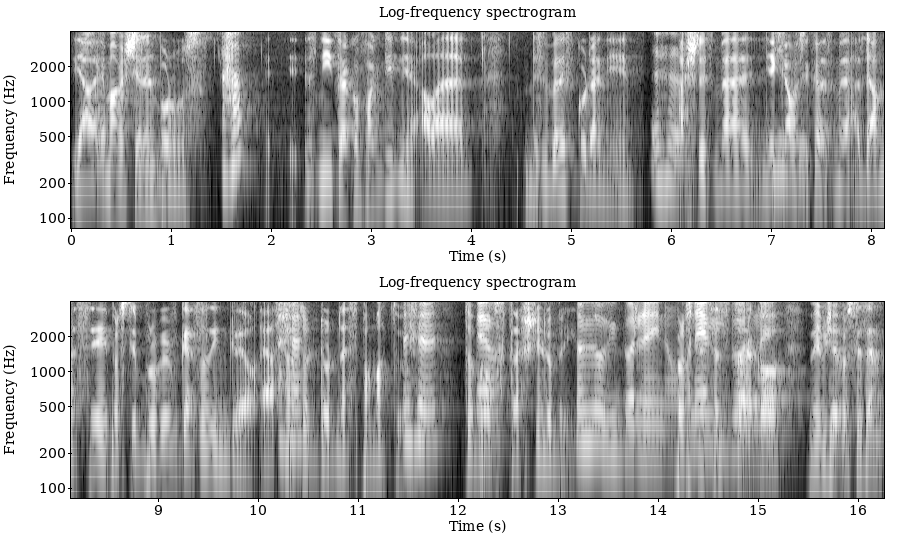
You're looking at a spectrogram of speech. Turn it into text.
já, já mám ještě jeden bonus. Aha. Zní to jako fakt divně, ale my jsme byli v Kodani uh-huh. a šli jsme někam a říkali jsme a dáme si prostě burger v gasoline grill a já si na to dodnes pamatuju. Uh-huh. To bylo Jo. strašně dobrý. On byl výborný, no. Prostě on jsem si to výborný. jako, vím, že prostě jsem,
